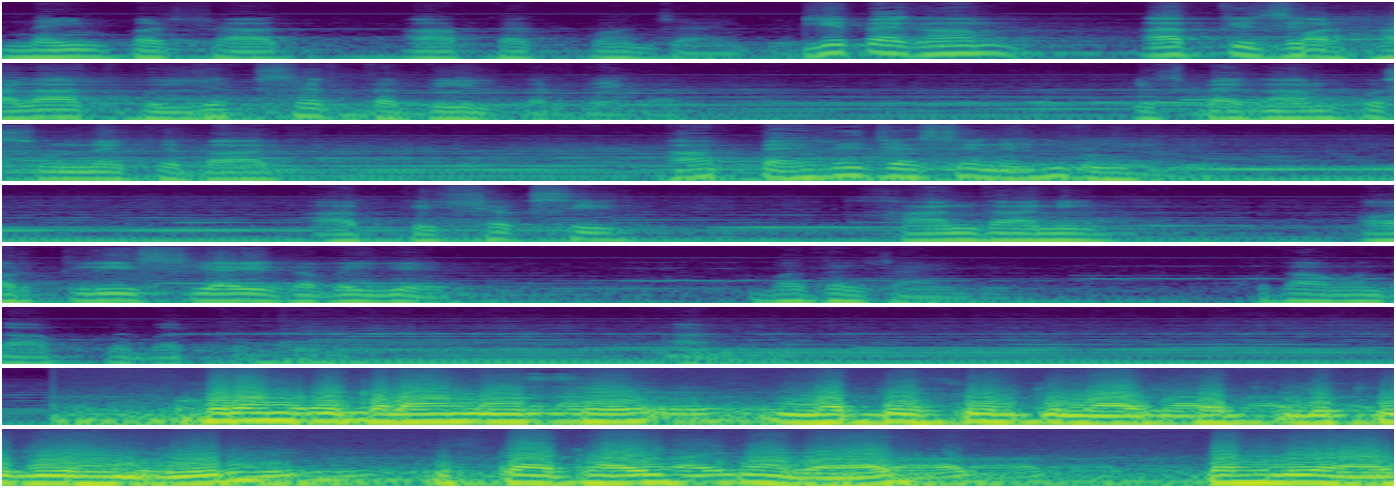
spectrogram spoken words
نعیم پرشاد آپ تک پہنچ جائیں گے۔ یہ پیغام آپ کے اور حالات کو یکسر تبدیل کر دے گا۔ اس پیغام کو سننے کے بعد آپ پہلے جیسے نہیں رہیں گے۔ آپ کے شخصی، خاندانی اور کلیسیائی رویے بدل جائیں گے۔ خدا مند آپ کو برکت دے۔ آمین۔ قرآن کے کلام میں سے متیسول کی معرفت لکھی گئی انجیل۔ اس کا اٹھائیسواں باب۔ پہلی آج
